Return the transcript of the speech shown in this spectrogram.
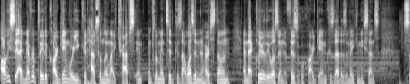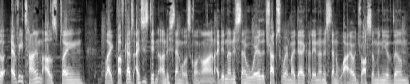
obviously I'd never played a card game where you could have something like traps Im implemented because that wasn't in Hearthstone and that clearly wasn't a physical card game because that doesn't make any sense. So every time I was playing like Puffcaps, I just didn't understand what was going on. I didn't understand where the traps were in my deck. I didn't understand why I would draw so many of them.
